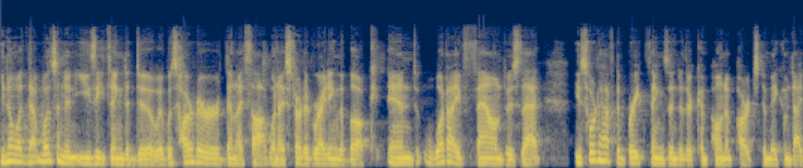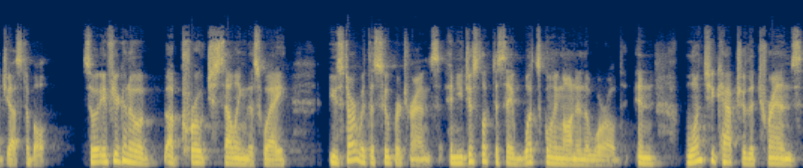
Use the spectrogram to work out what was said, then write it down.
You know what? That wasn't an easy thing to do. It was harder than I thought when I started writing the book. And what I found is that you sort of have to break things into their component parts to make them digestible. So if you're going to approach selling this way, you start with the super trends and you just look to say what's going on in the world. And once you capture the trends,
